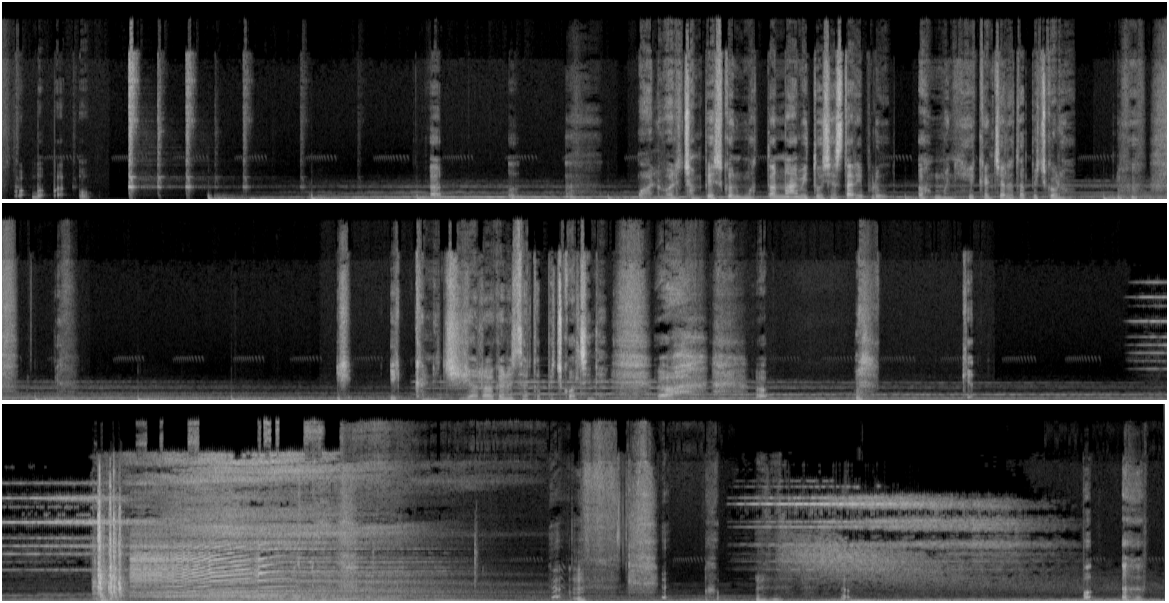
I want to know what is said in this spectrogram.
వాళ్ళు వాళ్ళు చంపేసుకొని మొత్తం నామి తోసేస్తారు ఇప్పుడు. మనీ కంచెలా నుంచి తప్పించుకోవడం. ఇక్కడి నుంచి ఎలాగైనా సరి తప్పించుకోవాల్సిందే Uh-huh.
